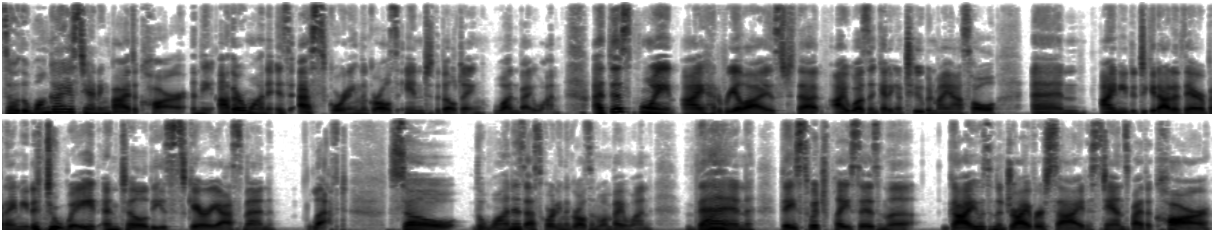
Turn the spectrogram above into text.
So the one guy is standing by the car and the other one is escorting the girls into the building one by one. At this point, I had realized that I wasn't getting a tube in my asshole and I needed to get out of there, but I needed to wait until these scary ass men left. So the one is escorting the girls in one by one. Then they switch places and the guy who's in the driver's side stands by the car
